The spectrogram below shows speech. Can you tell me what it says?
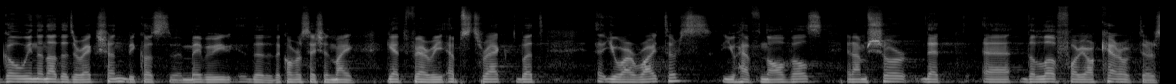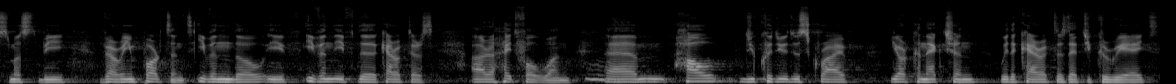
go in another direction because maybe we, the, the conversation might get very abstract, but uh, you are writers, you have novels, and I'm sure that uh, the love for your characters must be very important, even though if even if the characters are a hateful one. Mm -hmm. um, how do, could you describe your connection with the characters that you create,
